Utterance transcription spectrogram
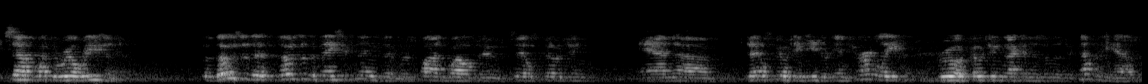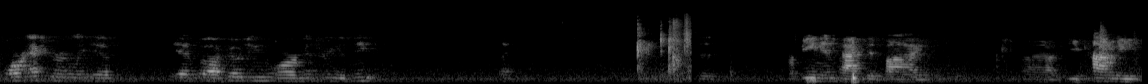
except what the real reason is. So those are the those are the basic things that respond well to sales coaching, and uh, sales coaching either internally through a coaching mechanism company has, or externally if, if uh, or mentoring is needed. Thank you. Are being impacted by uh, the economy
